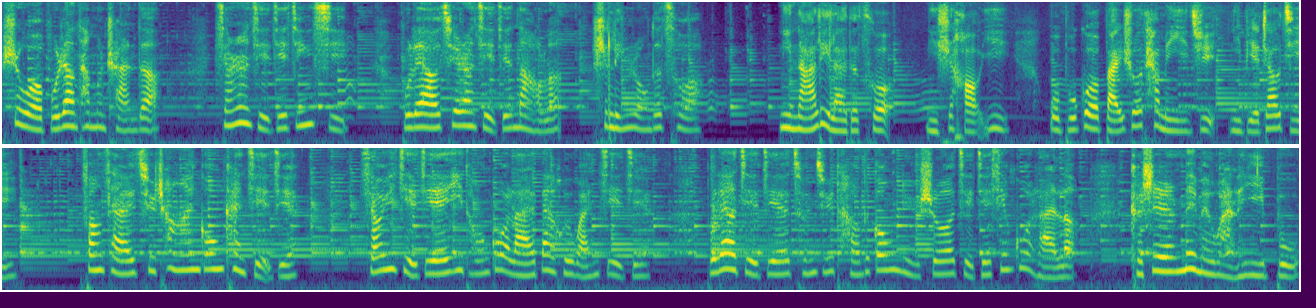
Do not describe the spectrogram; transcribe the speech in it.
是我不让他们传的，想让姐姐惊喜，不料却让姐姐恼了，是玲容的错。你哪里来的错？你是好意，我不过白说他们一句，你别着急。方才去创安宫看姐姐，小雨姐姐一同过来拜会婉姐姐。不料姐姐存菊堂的宫女说姐姐先过来了，可是妹妹晚了一步，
